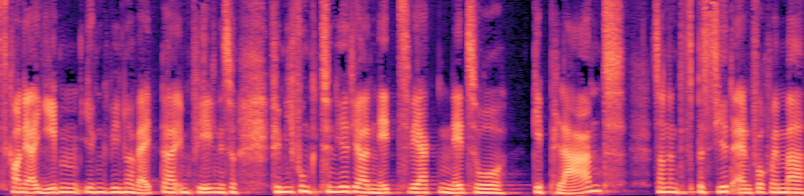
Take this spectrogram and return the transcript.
das kann ich auch jedem irgendwie nur weiterempfehlen. Also für mich funktioniert ja Netzwerken nicht so geplant, sondern das passiert einfach, wenn man,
